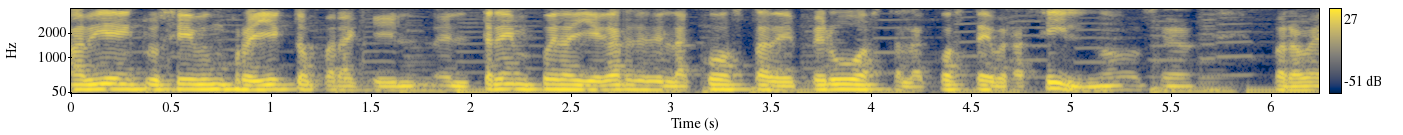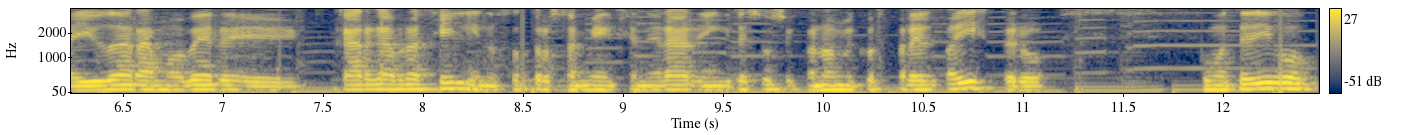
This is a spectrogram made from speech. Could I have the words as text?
Había inclusive un proyecto para que el, tren pueda llegar desde la costa de Perú hasta la costa de Brasil, ¿no? O sea, para ayudar a mover eh, carga a Brasil y nosotros también generar ingresos económicos para el país, pero como te digo,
